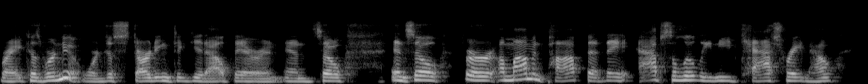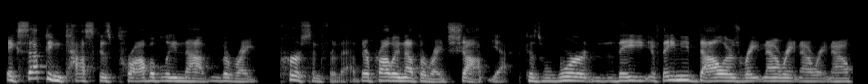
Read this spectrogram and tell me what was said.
right? Because we're new. We're just starting to get out there. And and so and so for a mom and pop that they absolutely need cash right now accepting tusk is probably not the right person for that. They're probably not the right shop yet because we're they if they need dollars right now right now right now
